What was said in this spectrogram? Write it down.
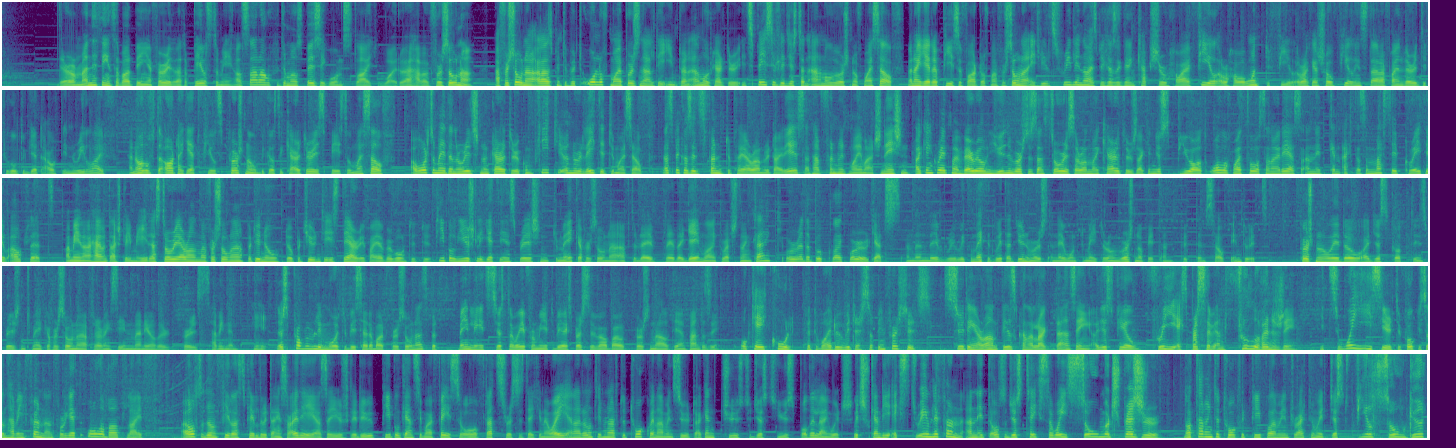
There are many things about being a furry that appeals to me. I'll start off with the most basic ones, like why do I have a fursona? A fursona allows me to put all of my personality into an animal character. It's basically just an animal version of myself. When I get a piece of art of my fursona, it feels really nice because I can capture how I feel or how I want to feel, or I can show feelings that I find very difficult to get out in real life. And all of the art I get feels personal because the character is based on myself. I've also made an original character completely unrelated to myself. That's because it's fun to play around with ideas and have fun with my imagination. I can create my very own universes and stories around my characters. I can just spew out all of my thoughts and ideas and it can act as a massive creative outlet. I mean, I haven't actually made a story around my fursona, but you know, the opportunity is there if I ever wanted to. People usually get the inspiration to make a fursona after they've played a game like Ratchet & Clank or read a book like Warrior Cats and then they've really connected with that universe and they want to make their own version of it and put themselves into it. Personally though, I just got the inspiration to make a fursona after having seen many other furries having them. There's probably more to be said about fursonas, but mainly it's just a way for me to be expressive about personality and fantasy. Okay, cool, but why do we dress up in fursuits? Suiting around feels kinda like dancing, I just feel free, expressive and full of energy. It's way easier to focus on having fun and forget all about life. I also don't feel as filled with anxiety as I usually do. People can't see my face, so all of that stress is taken away, and I don't even have to talk when I'm in suit. I can choose to just use body language, which can be extremely fun, and it also just takes away so much pressure. Not having to talk with people I'm interacting with just feels so good.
